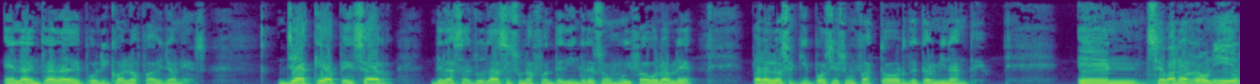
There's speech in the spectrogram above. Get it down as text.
es la entrada de público en los pabellones, ya que a pesar de las ayudas es una fuente de ingresos muy favorable para los equipos es un factor determinante. se van a reunir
